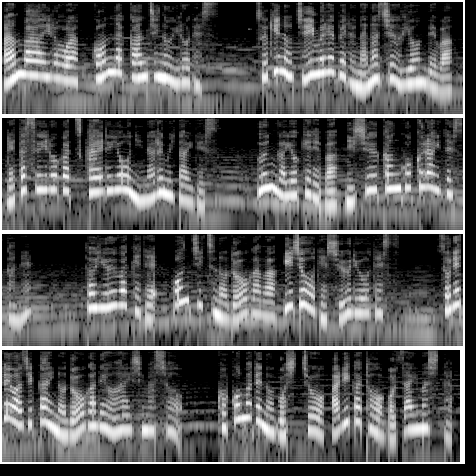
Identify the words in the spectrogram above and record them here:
アンバー色はこんな感じの色です。次のチームレベル74では、レタス色が使えるようになるみたいです。運が良ければ2週間後くらいですかね。というわけで本日の動画は以上で終了です。それでは次回の動画でお会いしましょう。ここまでのご視聴ありがとうございました。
